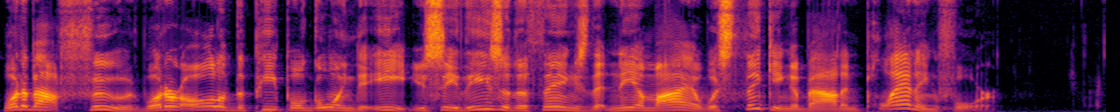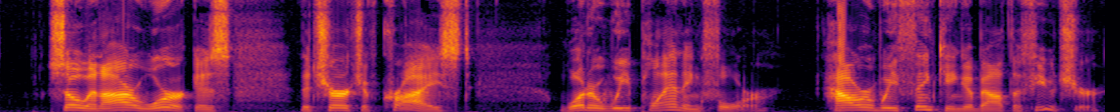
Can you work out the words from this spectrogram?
What about food? What are all of the people going to eat? You see, these are the things that Nehemiah was thinking about and planning for. So, in our work as the Church of Christ, what are we planning for? How are we thinking about the future?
